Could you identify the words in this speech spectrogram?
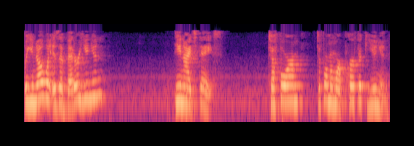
But you know what is a better union? The United States. To form, to form a more perfect union.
